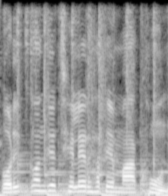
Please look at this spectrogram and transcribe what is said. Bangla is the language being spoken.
ফরিদগঞ্জে ছেলের হাতে মা খুন।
